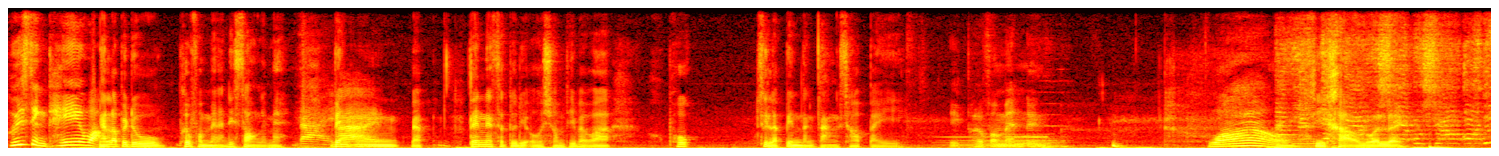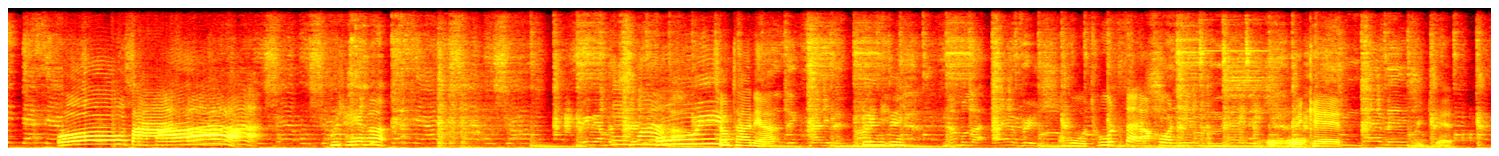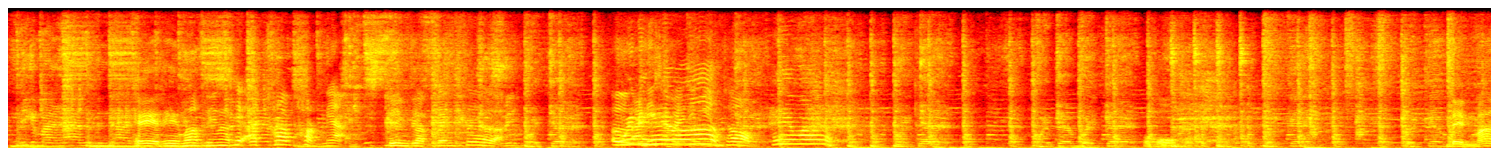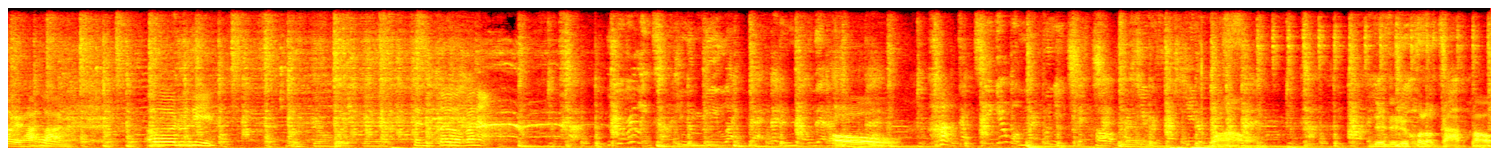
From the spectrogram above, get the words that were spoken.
เฮ้ยเสียงเท่ว่ะงั้นเราไปดูเพอร์ฟอร์แมนซ์อันที่สองเลยไหม ได้เป็นได้แบบเต้นในสตูดิโอชมที่แบบว่า พวกศิลปินต่างๆ ชอบไปอีกเพอร์ฟอร์แมนซ์หนึ่งว้าว สีขาวล้วนเลย โอ้ตาฟ้าอุ้ยเท่มากเท่มากโอ้ยชอบท่าเนี้ยจริงจริงโอ้โหชุดแต่ละคน โอ้โหวิกเกตวิกเกต เท่เท่มากเท่มากเท่อัดชอบช็อตเนี่ยจริงจริแบงบแดนเซอร์อะเอออันนี้ใช่ไหมที่พิมชอบ เท่มากโอ้โห เด่นมากเลยทาซานเออดูดิเซนเตอร์ป่ะเนี่ย You're really talking to me like that. Better know that I โอ้ got ดูดูดูโคโลกราฟเขา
